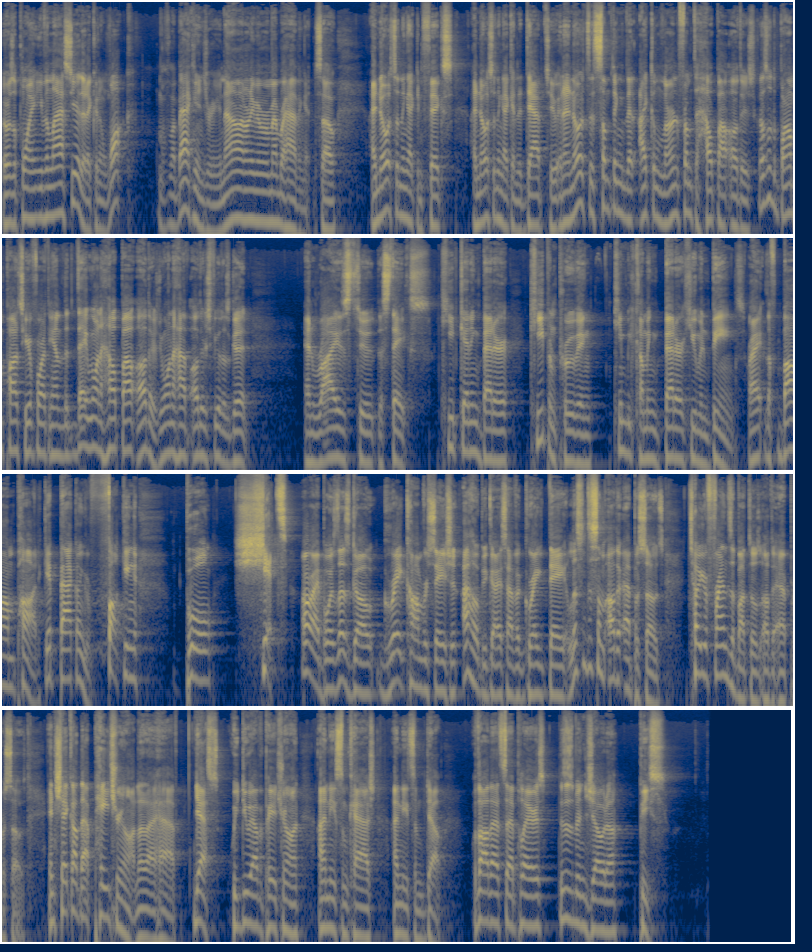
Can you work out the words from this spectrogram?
There was a point even last year that I couldn't walk with my back injury, and now I don't even remember having it. So I know it's something I can fix. I know it's something I can adapt to, and I know it's something that I can learn from to help out others. That's what the bomb pod's here for. At the end of the day, we want to help out others. We want to have others feel as good and rise to the stakes. Keep getting better, keep improving, keep becoming better human beings, right? The bomb pod. Get back on your fucking bullshit. All right, boys, let's go. Great conversation. I hope you guys have a great day. Listen to some other episodes. Tell your friends about those other episodes. And check out that Patreon that I have. Yes, we do have a Patreon. I need some cash. I need some dough. With all that said, players, this has been Joda. Peace.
